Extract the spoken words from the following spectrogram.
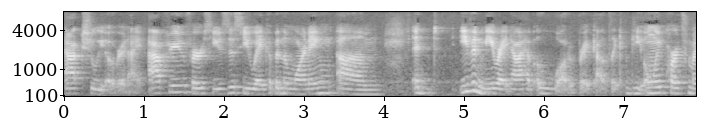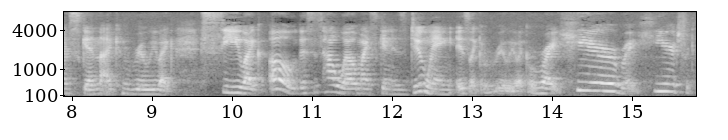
actually overnight. After you first use this, you wake up in the morning um, and even me right now, I have a lot of breakouts. Like the only parts of my skin that I can really like see like, oh, this is how well my skin is doing is like really like right here, right here, just like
